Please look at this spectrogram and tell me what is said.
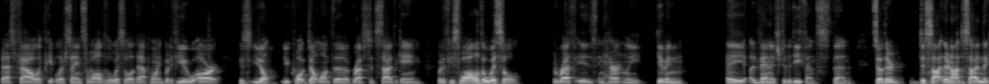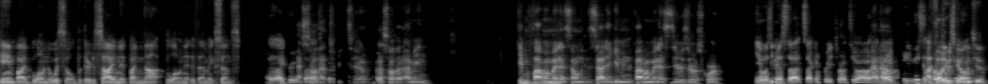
best foul like people are saying swallow the whistle at that point. But if you are because you don't you quote don't want the refs to decide the game, but if you swallow the whistle, the ref is inherently giving a advantage to the defense then. So they're decide they're not deciding the game by blowing the whistle, but they're deciding it by not blowing it, if that makes sense. I, I agree. I that. saw that tweet too. I saw that. I mean, give him five more minutes. I don't think decided. Give him five more minutes. Zero zero score. He almost yeah. missed that second free throw too. I, I, I he, he I thought he was going to.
